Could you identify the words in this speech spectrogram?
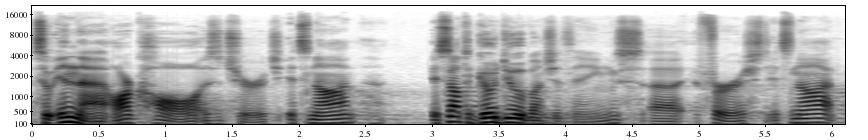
So in that, our call as a church, it's not, it's not to go do a bunch of things uh, first. It's not,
